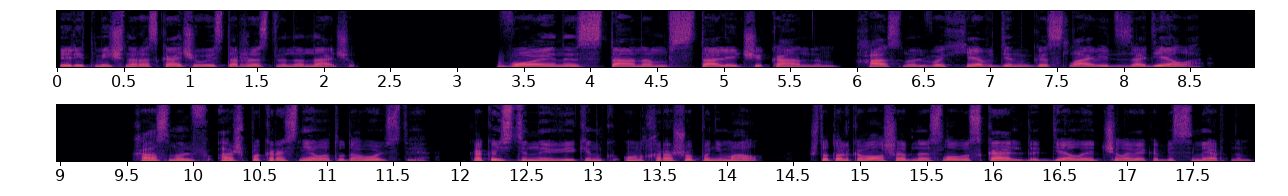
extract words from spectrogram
и, ритмично раскачиваясь, торжественно начал. «Воины станом встали чеканным, Хаснульва Хевдинга славить за дело!» Хаснульф аж покраснел от удовольствия. Как истинный викинг он хорошо понимал, что только волшебное слово «скальда» делает человека бессмертным,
